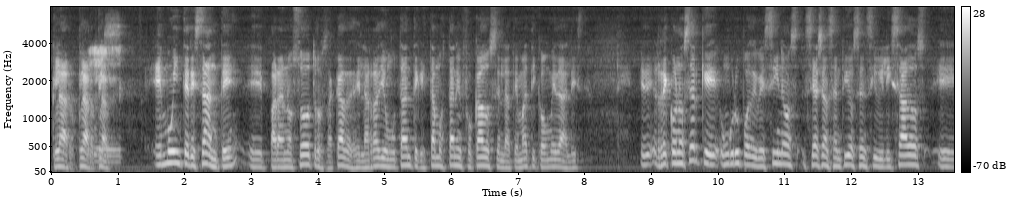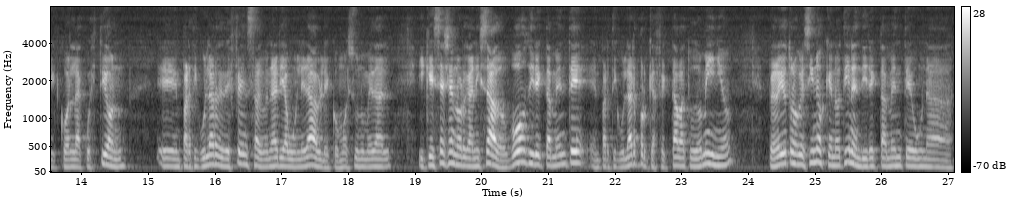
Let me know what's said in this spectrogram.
Claro, claro, eh, claro. Es muy interesante eh, para nosotros acá desde la Radio Mutante que estamos tan enfocados en la temática humedales, eh, reconocer que un grupo de vecinos se hayan sentido sensibilizados con la cuestión, en particular de defensa de un área vulnerable como es un humedal, y que se hayan organizado, vos directamente en particular porque afectaba tu dominio, pero hay otros vecinos que no tienen directamente una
